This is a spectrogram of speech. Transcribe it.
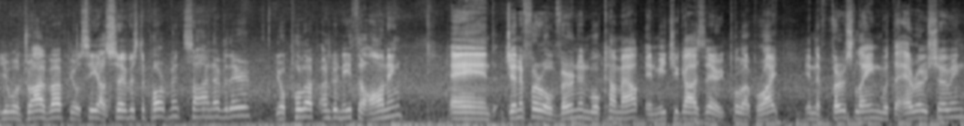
you will drive up, you'll see our service department sign over there. You'll pull up underneath the awning and Jennifer or Vernon will come out and meet you guys there. You pull up right in the first lane with the arrow showing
